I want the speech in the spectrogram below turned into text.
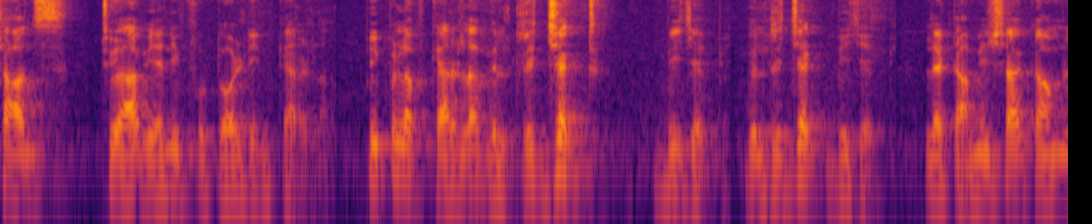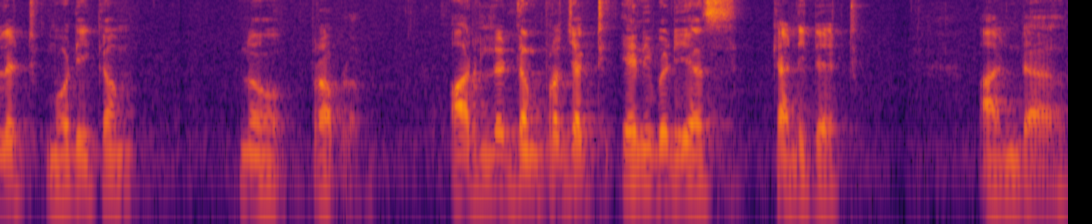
chance to have any foothold in Kerala. People of Kerala will reject BJP, will reject BJP. Let Amisha come, let Modi come, no problem. Or let them project anybody as candidate and uh,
